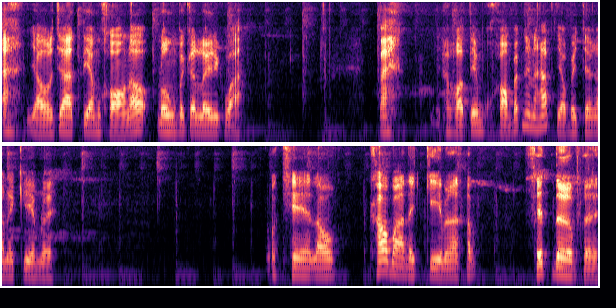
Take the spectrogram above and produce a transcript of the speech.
อะเดี๋ยวเราจะเตรียมของแล้วลงไปกันเลยดีกว่า ไปเดี๋ยวขอเตรียมของแป๊บนึงนะครับ เดี๋ยวไปเจอกันในเกมเลย โอเคเราเข้ามาในเกมแล้วครับ เซตเดิมเลย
